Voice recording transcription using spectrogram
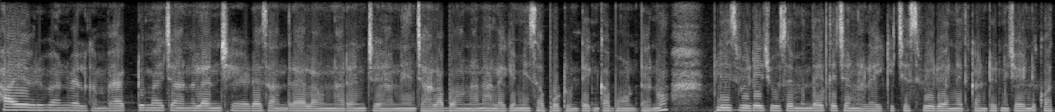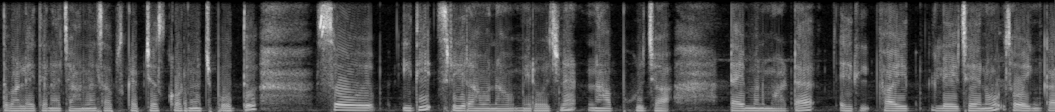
Hi everyone welcome back to my channel and షేడర్స్ అందరూ ఎలా ఉన్నారని నేను చాలా బాగున్నాను. అలాగే మీ సపోర్ట్ ఉంటే ఇంకా బాగుంటాను. ప్లీజ్ వీడియో చూసే ముందు అయితే ఛానల్ లైక్ ఇచ్చేసి వీడియో అనేది కంటిన్యూ చేయండి. కొత్త వాళ్ళైతే నా ఛానల్ సబ్స్క్రైబ్ చేసుకోవడం మర్చిపోవద్దు. సో ఇది శ్రీరామనవమి రోజున నా పూజ టైం అనమాట ఫైవ్ లేచాను. సో ఇంకా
